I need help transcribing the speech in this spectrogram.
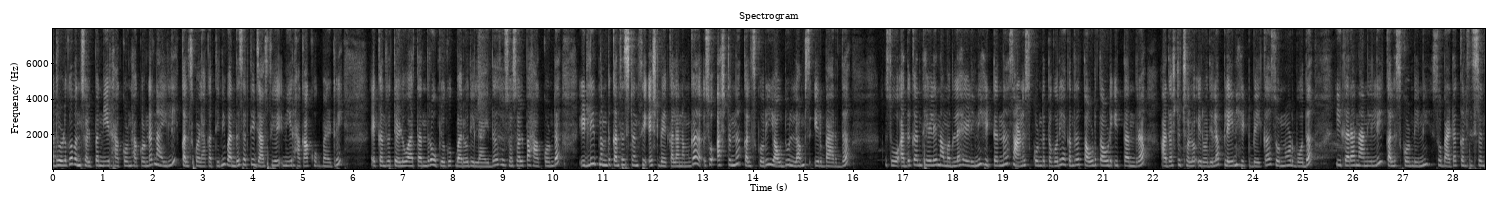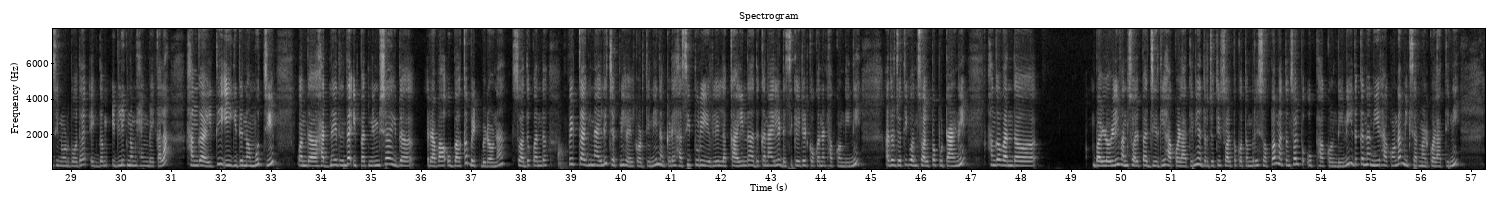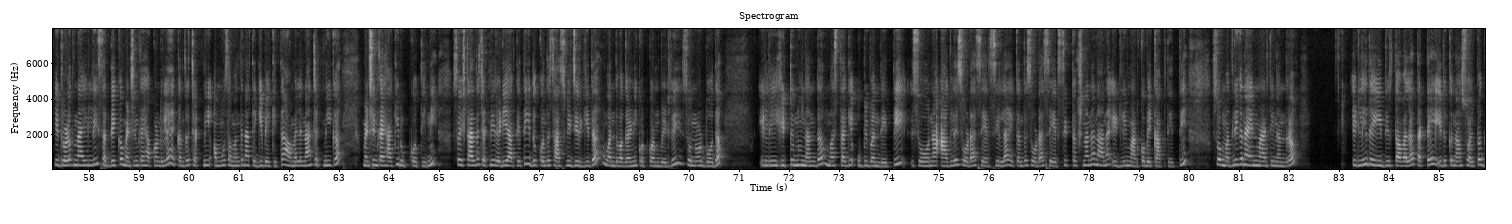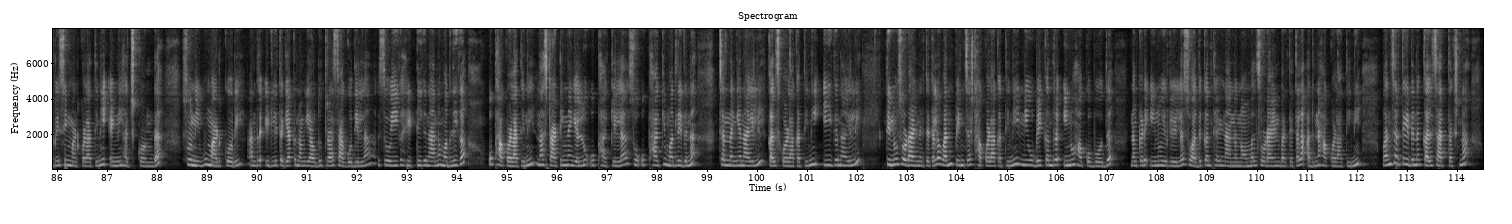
ಅದ್ರೊಳಗೆ ಒಂದು ಸ್ವಲ್ಪ ನೀರು ಹಾಕ್ಕೊಂಡು ಹಾಕ್ಕೊಂಡು ನಾ ಇಲ್ಲಿ ಕಲ್ಸ್ಕೊಳಕತ್ತೀನಿ. ಒಂದು ಸರ್ತಿ ಜಾಸ್ತಿ ನೀರು ಹಾಕಕ್ಕೆ ಹೋಗ್ಬೇಡ್ರಿ ಯಾಕಂದ್ರೆ ತೆಳು ಆತಂದ್ರೆ ಉಪಯೋಗಕ್ಕೆ ಬರೋದಿಲ್ಲ ಇದು. ಸೊ ಸ್ವಸ್ವಲ್ಪ ಹಾಕ್ಕೊಂಡು ಇಡ್ಲಿ ನಮ್ದು ಕನ್ಸಿಸ್ಟೆನ್ಸಿ ಎಷ್ಟು ಬೇಕಲ್ಲ ನಮ್ಗೆ? ಸೊ ಅಷ್ಟನ್ನು ಕಲ್ಸ್ಕೊರಿ. ಯಾವುದು ಲಂಪ್ಸ್ ಇರಬಾರ್ದು. ಸೊ ಅದಕ್ಕಂತ ಹೇಳಿ ನಾ ಮೊದಲೇ ಹೇಳಿನಿ, ಹಿಟ್ಟನ್ನು ಸಾಣಿಸ್ಕೊಂಡು ತಗೋರಿ. ಯಾಕಂದ್ರೆ ತೌಡ್ ತೌಡ್ ಇತ್ತಂದ್ರೆ ಆದಷ್ಟು ಚಲೋ ಇರೋದಿಲ್ಲ. ಪ್ಲೇನ್ ಹಿಟ್ಟು ಬೇಕಾ? ಸೊ ನೋಡ್ಬೋದು. ಈ ಥರ ನಾನಿಲ್ಲಿ ಕಲಿಸ್ಕೊಂಡಿನಿ. ಸೊ ಬ್ಯಾಟರ್ ಕನ್ಸಿಸ್ಟೆನ್ಸಿ ನೋಡ್ಬೋದು? ಎಕ್ದಮ್ ಇಡ್ಲಿಗೆ ನಮ್ಗೆ ಹೆಂಗೆ ಬೇಕಲ್ಲ? ಹಂಗೆ ಐತಿ. ಈಗ ಇದನ್ನು ಮುಚ್ಚಿ ಒಂದು ಹದಿನೈದರಿಂದ ಇಪ್ಪತ್ತು ನಿಮಿಷ ಇದು ರವೆ ಉಬ್ಬಾಕ ಬಿಟ್ಬಿಡೋಣ. ಸೊ ಅದಕ್ಕೊಂದು ಕ್ವಿಕ್ಕಾಗಿ ನಾ ಇಲ್ಲಿ ಚಟ್ನಿ ಹೇಳ್ಕೊಡ್ತೀನಿ. ನನ್ನ ಕಡೆ ಹಸಿ ತುರಿ ಇರಲಿಲ್ಲ ಕಾಯಿಂದ, ಅದಕ್ಕೆ ನಾ ಇಲ್ಲಿ ಡೆಸಿಕೇಟೆಡ್ ಕೊಕೊನಟ್ ಹಾಕ್ಕೊಂಡೀನಿ. ಅದ್ರ ಜೊತೆಗೆ ಒಂದು ಸ್ವಲ್ಪ ಪುಟಾಣಿ, ಹಂಗೆ ಒಂದು ಬೆಳ್ಳುಳ್ಳಿ, ಒಂದು ಸ್ವಲ್ಪ ಜೀರಿಗೆ ಹಾಕ್ಕೊಳತ್ತೀನಿ ಅದ್ರ ಜೊತೆಗೆ ಸ್ವಲ್ಪ ಕೊತ್ತಂಬರಿ ಸೊಪ್ಪು ಮತ್ತೊಂದು ಸ್ವಲ್ಪ ಉಪ್ಪು ಹಾಕ್ಕೊಂಡೀನಿ. ಇದಕ್ಕೆ ನಾನು ನೀರು ಹಾಕ್ಕೊಂಡು ಮಿಕ್ಸರ್ ಮಾಡ್ಕೊಳತ್ತೀನಿ ಇದ್ರೊಳಗೆ ನಾ ಇಲ್ಲಿ ಸದ್ಯಕ್ಕೆ ಮೆಣಸಿನ್ಕಾಯಿ ಹಾಕ್ಕೊಂಡಿಲ್ಲ ಯಾಕಂದ್ರೆ ಚಟ್ನಿ ಅಮ್ಮು ಸಂಬಂಧ ನಾ ತೆಗಿಬೇಕಿತ್ತು, ಆಮೇಲೆ ನಾನು ಚಟ್ನಿಗೆ ಮೆಣಸಿನ್ಕಾಯಿ ಹಾಕಿ ರುಬ್ಕೋತೀನಿ. ಸೊ ಇಷ್ಟಾದರೆ ಚಟ್ನಿ ರೆಡಿ ಆಗ್ತೈತಿ. ಇದಕ್ಕೊಂದು ಸಾಸಿವೆ ಜಿರ್ಗಿದ ಒಂದು ಒಗ್ಗರಣೆ ಕೊಟ್ಕೊಂಡು ಬಿಡ್ರಿ. ಸೊ ನೋಡ್ಬೋದ? ಇಲ್ಲಿ ಹಿಟ್ಟನ್ನು ನಂದು ಮಸ್ತಾಗಿ ಉಬ್ಬಿ ಬಂದೈತಿ. ಸೊ ನಾ ಆಗಲೇ ಸೋಡಾ ಸೇರಿಸಿಲ್ಲ, ಯಾಕಂದ್ರೆ ಸೋಡಾ ಸೇರಿಸಿದ ತಕ್ಷಣ ನಾನು ಇಡ್ಲಿ ಮಾಡ್ಕೋಬೇಕಾಗ್ತೈತಿ. ಸೊ ಮೊದಲಿಗೆ ನಾ ಏನು ಮಾಡ್ತೀನಂದ್ರೆ ಇಡ್ಲಿದ ಇದಿರ್ತಾವಲ್ಲ ತಟ್ಟೆ, ಇದಕ್ಕೆ ನಾನು ಸ್ವಲ್ಪ ಗ್ರೀಸಿಂಗ್ ಮಾಡ್ಕೊಳತ್ತೀನಿ, ಎಣ್ಣೆ ಹಚ್ಕೊಂಡು. ಸೊ ನೀವು ಮಾಡ್ಕೋರಿ. ಅಂದರೆ ಇಡ್ಲಿ ತೆಗಿಯೋಕೆ ನಮ್ಗೆ ಯಾವುದು ತ್ರಾಸ ಆಗೋದಿಲ್ಲ. ಸೊ ಈಗ ಹಿಟ್ಟಿಗೆ ನಾನು ಮೊದಲಿಗೆ ಉಪ್ಪು ಹಾಕ್ಕೊಳತ್ತೀನಿ ನಾ ಸ್ಟಾರ್ಟಿಂಗ್ನಾಗ ಎಲ್ಲೂ ಉಪ್ಪು ಹಾಕಿಲ್ಲ. ಸೊ ಉಪ್ಪು ಹಾಕಿ ಮೊದಲು ಇದನ್ನು ಚಂದಂಗೆ ನಾ ಇಲ್ಲಿ ಕಲ್ಸ್ಕೊಳಕತ್ತೀನಿ. ಈಗ ನಾ ಇಲ್ಲಿ ತಿನ್ನೋ ಸೋಡಾ ಏನಿರ್ತೈತಲ್ಲ, ಒಂದು ಪಿಂಚಷ್ಟು ಹಾಕ್ಕೊಳಕತ್ತೀನಿ ನೀವು ಬೇಕಂದ್ರೆ ಇನ್ನೂ ಹಾಕ್ಕೋಬೋದು ನನ್ನ ಕಡೆ ಇನ್ನೂ ಇರಲಿಲ್ಲ. ಸೊ ಅದಕ್ಕಂಥೇಳಿ ನಾನು ನಾರ್ಮಲ್ ಸೋಡಾ ಏನು ಬರ್ತೈತಲ್ಲ, ಅದನ್ನು ಹಾಕ್ಕೊಳತ್ತೀನಿ ಒಂದು ಸರ್ತಿ ಇದನ್ನು ಕಲ್ಸಾದ ತಕ್ಷಣ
